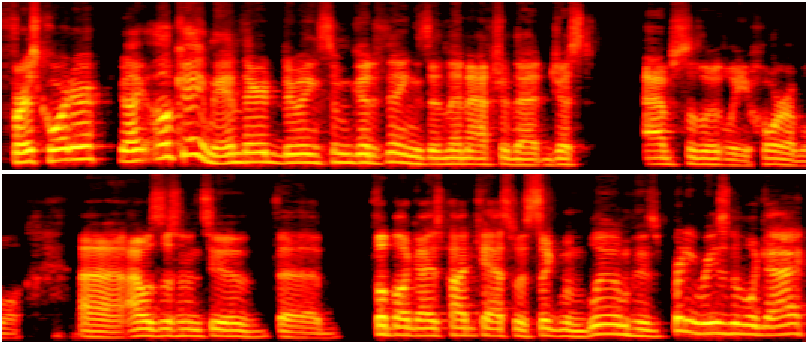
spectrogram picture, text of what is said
first quarter, you're like, okay, man, they're doing some good things, and then after that, just absolutely horrible. Uh, I was listening to the Football Guys podcast with Sigmund Bloom, who's a pretty reasonable guy,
